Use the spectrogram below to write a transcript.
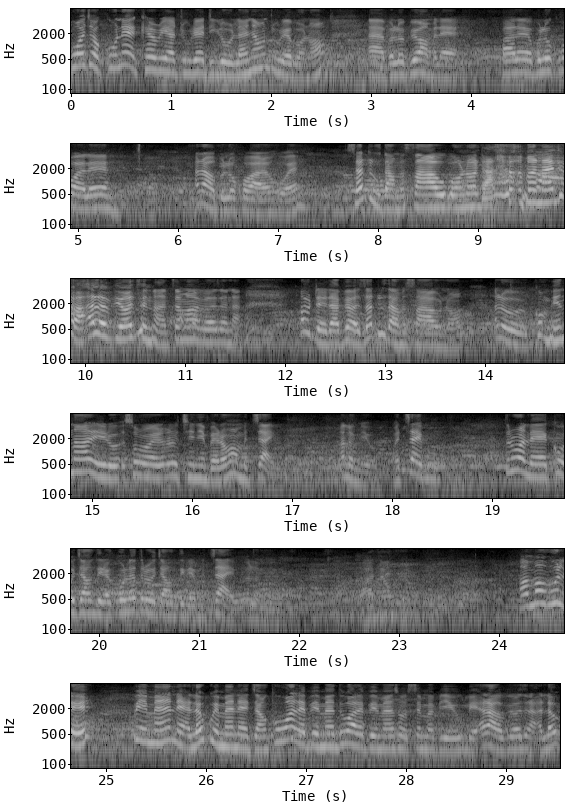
ကိုကကြောင့်ကိုနဲ့ career တူတဲ့ဒီလိုလမ်းကြောင်းတူတယ်ဗောနော်အဲဘယ်လိုပြောရမလဲဘာလဲဘယ်လိုခေါ်ရလဲအဲ့ဒါကိုဘယ်လိုခေါ်ရအောင်ကွယ်ဇက်တူတာမစားဘူးပေါ့နော်ဒါအမှန်တမ်းပြောအဲ့လိုပြောချင်တာကျွန်မပြောချင်တာဟုတ်တယ်ဒါပြောဇက်တူတာမစားဘူးနော်အဲ့လိုကိုမင်းသားတွေတို့အစိုးရတွေတို့ချင်းချင်းဘယ်တော့မှမကြိုက်ဘူးအဲ့လိုမျိုးမကြိုက်ဘူး သူတို့ကလည်းကိုယ့်အကြောင်းသိတယ်ကိုယ်လည်းသူတို့အကြောင်းသိတယ်မကြိုက်ဘူးအဲ့လိုမျိုးအားကြောင့်အမဟုတ်ဘူးလေပင်မန်းနဲ့အလုတ်ပင်မန်းနဲ့အကြောင်းကိုကလည်းပင်မန်းသူကလည်းပင်မန်းဆိုစင်မပြေဘူးလေအဲ့ဒါကိုပြောချင်တာအလုတ်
